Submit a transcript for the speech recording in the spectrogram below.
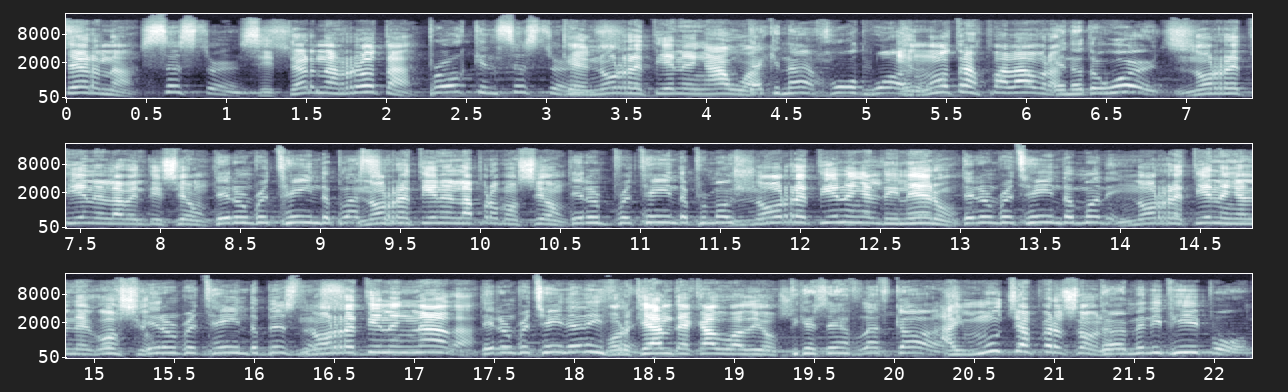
cisternas, cisterns, cisternas rotas broken cisterns que no retienen agua. that cannot hold water. En otras palabras, In other words, no retienen la bendición, they don't retain the blessing. no retienen la promoción, They don't retain the promotion. no retienen el dinero, They don't retain the money. no retienen el They negocio, don't retain the business. no retienen nada They don't retain anything porque han dejado a Dios. because they have left God. Hay muchas There personas, are many people.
